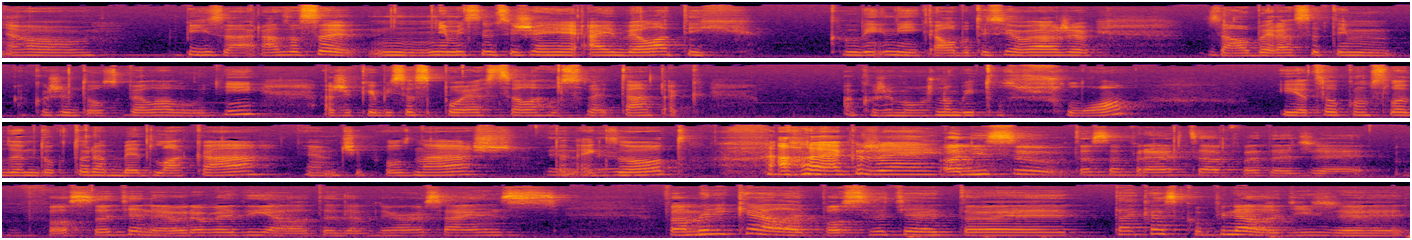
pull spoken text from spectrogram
uh, bizár. A zase nemyslím si, že je aj veľa tých kliník, alebo ty si hovorila, že zaoberá sa tým akože dosť veľa ľudí a že keby sa spoja z celého sveta, tak akože možno by to šlo. Ja celkom sledujem doktora Bedlaka, neviem, či poznáš ja, ten exód, ale akože... Oni sú, to som práve chcela povedať, že vo svete neurovedy, ale teda v neuroscience v Amerike, ale aj po svete to je taká skupina ľudí, že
